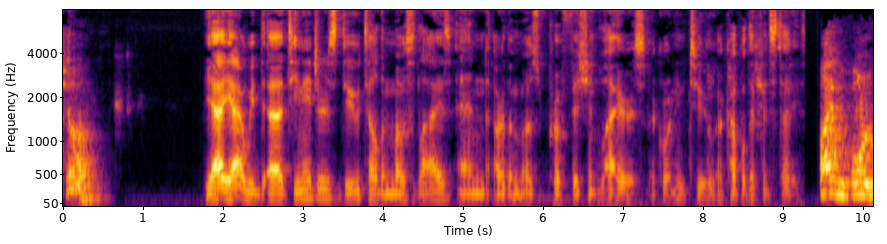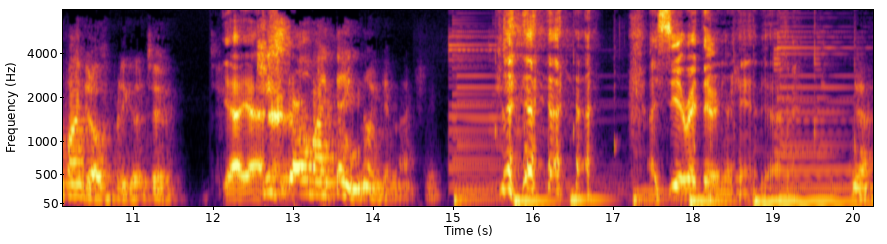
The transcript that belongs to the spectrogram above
Sure. Yeah, yeah. We uh, teenagers do tell the most lies and are the most proficient liars, according to a couple different studies. Five and four and five year olds are pretty good at too. Yeah, yeah. He sure. stole my thing. No, he didn't actually. I see it right there in your hand. Yeah. Yeah.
